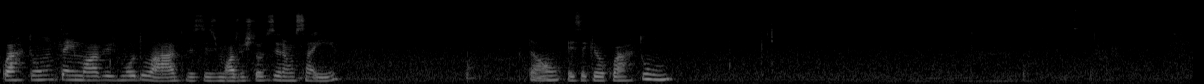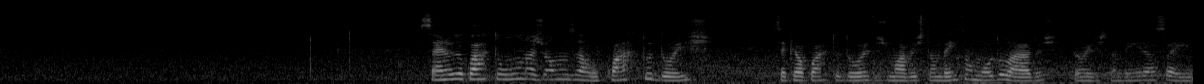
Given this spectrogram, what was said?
Quarto 1 tem móveis modulados. Esses móveis todos irão sair. Então, esse aqui é o quarto 1. Saindo do quarto 1, nós vamos ao quarto 2. Esse aqui é o quarto 2, os móveis também são modulados, então eles também irão sair.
